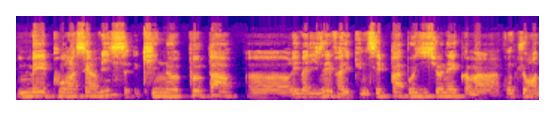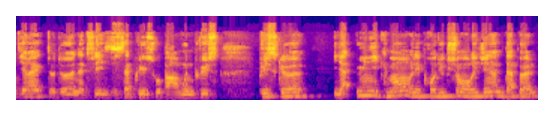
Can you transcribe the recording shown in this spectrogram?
mais pour un service qui ne peut pas rivaliser, enfin qui ne s'est pas positionné comme un concurrent direct de Netflix, Disney+ ou Paramount+, puisque il y a uniquement les productions originales d'Apple.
